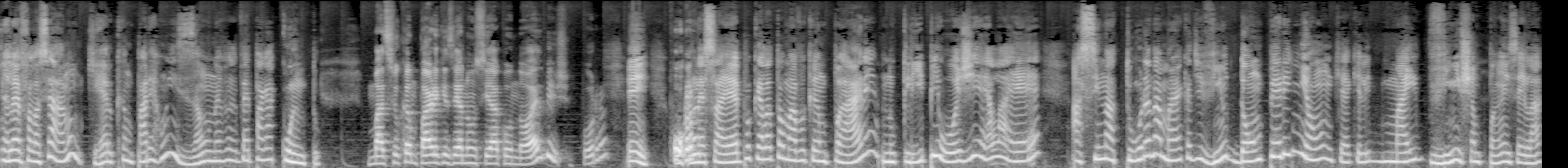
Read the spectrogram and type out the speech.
Ela ia falar assim, ah, não quero, Campari é ruimzão, né? Vai- Vai pagar quanto? Mas se o Campari quiser anunciar com nós, bicho, porra. Ei, Porra. nessa época ela tomava o Campari no clipe, hoje ela é assinatura da marca de vinho Dom Perignon, que é aquele mais vinho, champanhe, sei lá.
